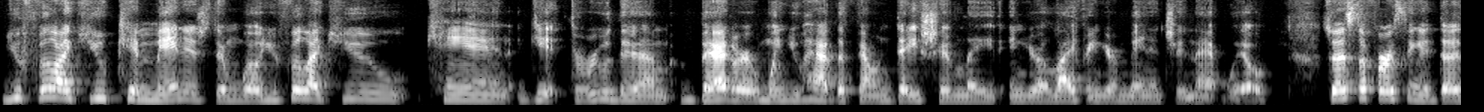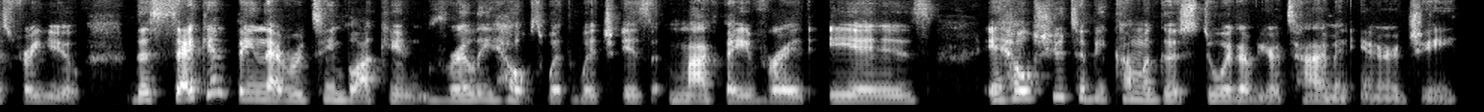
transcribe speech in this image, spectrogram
you feel like you can manage them well. You feel like you can get through them better when you have the foundation laid in your life and you're managing that well. So that's the first thing it does for you. The second thing that routine blocking really helps with, which is my favorite, is it helps you to become a good steward of your time and energy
